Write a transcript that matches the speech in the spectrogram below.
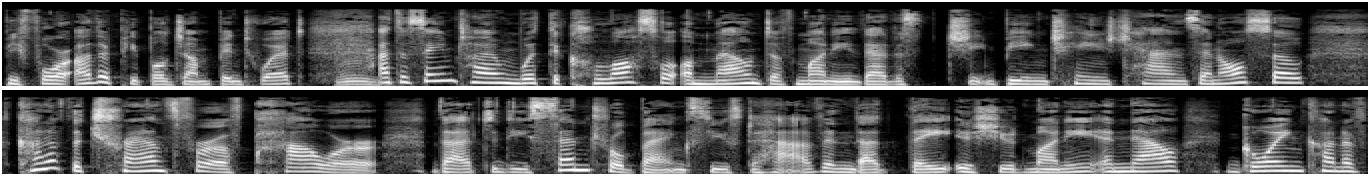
before other people jump into it. At the same time, with the colossal amount of money that is being changed hands and also kind of the transfer of power that the central banks used to have and that they issued money and now going kind of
